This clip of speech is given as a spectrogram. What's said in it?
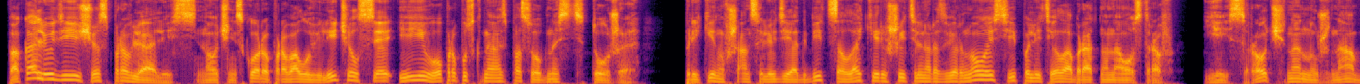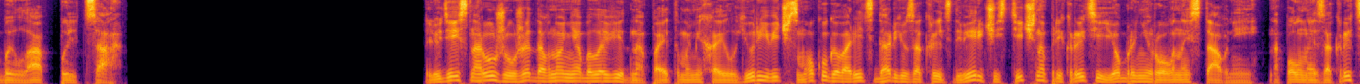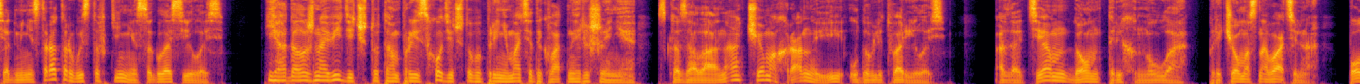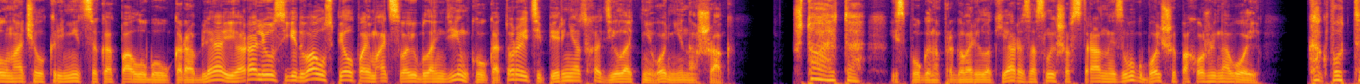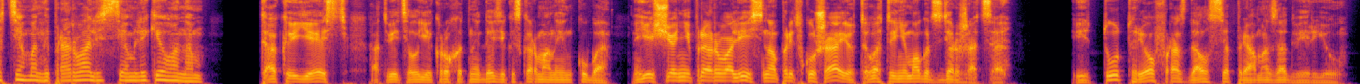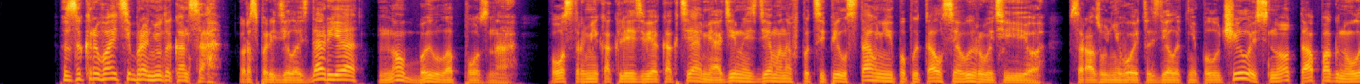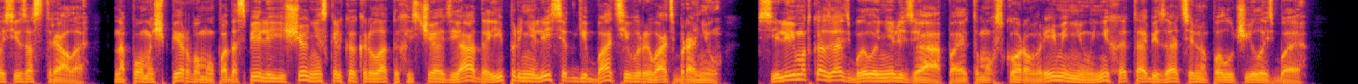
Пока люди еще справлялись, но очень скоро провал увеличился, и его пропускная способность тоже. Прикинув шансы людей отбиться, Лаки решительно развернулась и полетела обратно на остров. Ей срочно нужна была пыльца. Людей снаружи уже давно не было видно, поэтому Михаил Юрьевич смог уговорить Дарью закрыть дверь и частично прикрыть ее бронированной ставней. На полное закрытие администратор выставки не согласилась. «Я должна видеть, что там происходит, чтобы принимать адекватные решения», сказала она, чем охрана и удовлетворилась. А затем дом тряхнуло. Причем основательно. Пол начал крениться, как палуба у корабля, и Оралиус едва успел поймать свою блондинку, которая теперь не отходила от него ни на шаг. «Что это?» – испуганно проговорила Кьяра, заслышав странный звук, больше похожий на вой. «Как будто демоны прорвались всем легионом». «Так и есть», — ответил ей крохотный дезик из кармана инкуба. «Еще не прорвались, но предвкушают, вот и не могут сдержаться». И тут рев раздался прямо за дверью. «Закрывайте броню до конца», – распорядилась Дарья, но было поздно. Острыми, как лезвие когтями, один из демонов подцепил ставню и попытался вырвать ее. Сразу у него это сделать не получилось, но та погнулась и застряла. На помощь первому подоспели еще несколько крылатых из Чадиада и принялись отгибать и вырывать броню. Силе им отказать было нельзя, поэтому в скором времени у них это обязательно получилось бы.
